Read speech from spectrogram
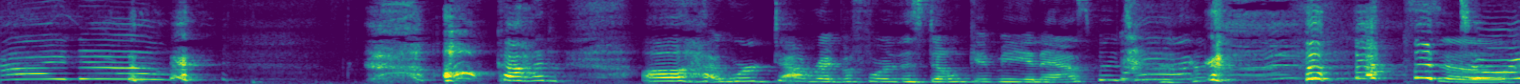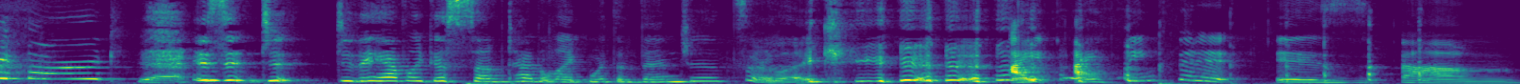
I know. Oh I worked out right before this. Don't give me an asthma attack. So- Dye Hard. Yeah. Is it? Do, do they have like a subtitle like with a vengeance or like? I, I think that it is um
